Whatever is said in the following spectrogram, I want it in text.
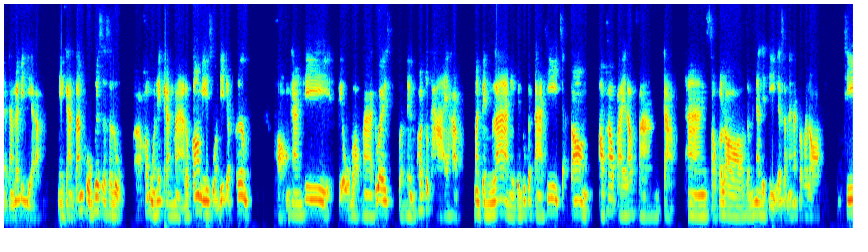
อาจารย์แม่วิทยาในการตั้งโครงเพื่อสรุป ข้อมูลให้กันมา แล้วก็มีส่วนที่จะเพิ่มของทางที่พี่โอบอกมาด้วยส่วนหนึ่งเพราะสุดท้ายอะครับ มันเป็นร่างหรือเป็นตุ๊กตาที่จะต้องเอาเข้าไปรับฟังกับทางสพลสำนักงานสถิติและสำนักงานสพลที่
